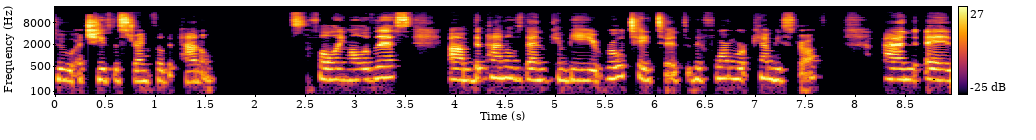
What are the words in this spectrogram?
to achieve the strength of the panel. Following all of this, um, the panels then can be rotated, the formwork can be struck, and uh,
